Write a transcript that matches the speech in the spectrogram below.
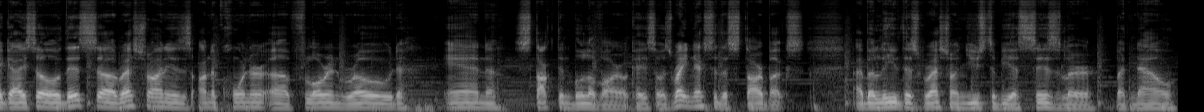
Right, guys. So this uh, restaurant is on the corner of Florin Road and Stockton Boulevard. Okay, so it's right next to the Starbucks. I believe this restaurant used to be a Sizzler, but now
